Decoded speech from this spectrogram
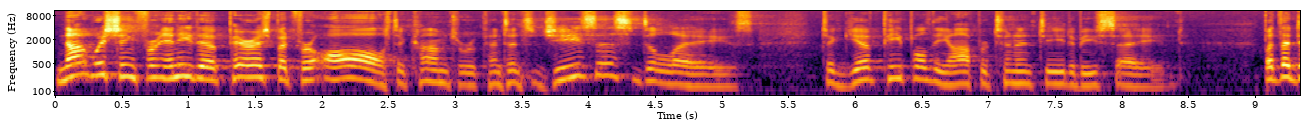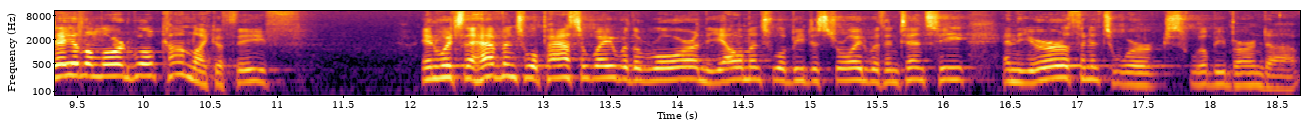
not wishing for any to perish, but for all to come to repentance. Jesus delays to give people the opportunity to be saved. But the day of the Lord will come like a thief, in which the heavens will pass away with a roar, and the elements will be destroyed with intense heat, and the earth and its works will be burned up.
